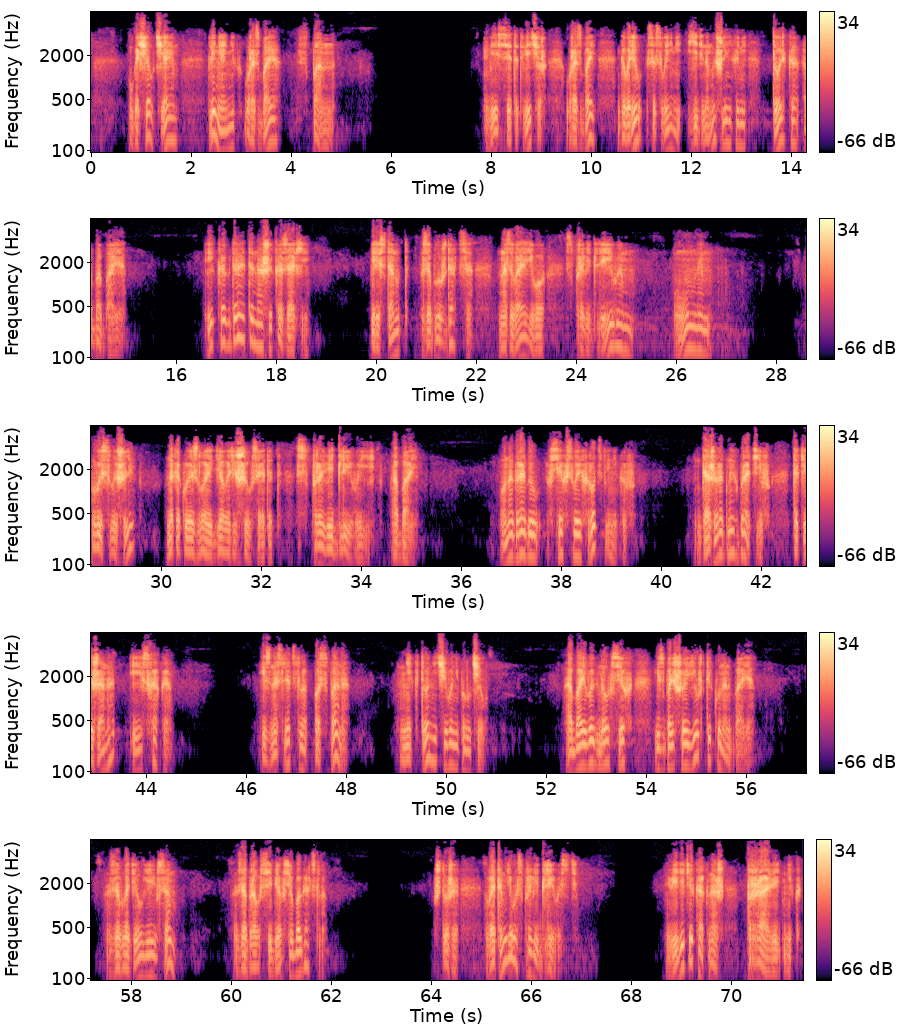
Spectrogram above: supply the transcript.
угощал чаем племянник Уразбая Спан. Весь этот вечер Уразбай говорил со своими единомышленниками только об Абае. И когда это наши казахи перестанут заблуждаться, называя его справедливым, умным. Вы слышали, на какое злое дело решился этот справедливый Абай? Он ограбил всех своих родственников, даже родных братьев, Такижана и Исхака. Из наследства Оспана никто ничего не получил. Абай выгнал всех из большой юрты Кунанбая. Завладел ею сам, забрал себе все богатство. Что же, в этом его справедливость. Видите, как наш праведник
